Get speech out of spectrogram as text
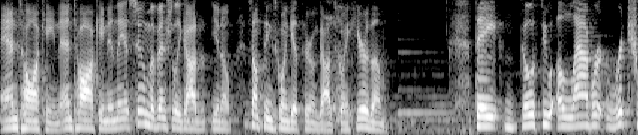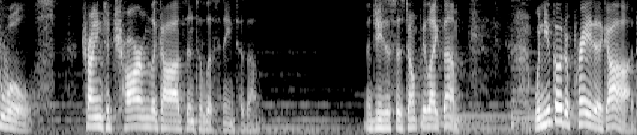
and talking and talking, and they assume eventually God, you know, something's going to get through and God's going to hear them. They go through elaborate rituals trying to charm the gods into listening to them. And Jesus says, Don't be like them. When you go to pray to God,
